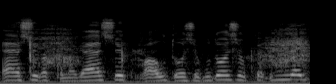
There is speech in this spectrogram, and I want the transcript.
elsők, akkor meg elsők, ha utolsók, utolsók, tök mindegy.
